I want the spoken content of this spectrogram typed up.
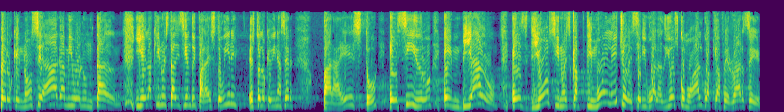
pero que no se haga mi voluntad. Y él aquí no está diciendo, y para esto vine, esto es lo que vine a hacer. Para esto he sido enviado. Es Dios y no escatimó el hecho de ser igual a Dios como algo a que aferrarse.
